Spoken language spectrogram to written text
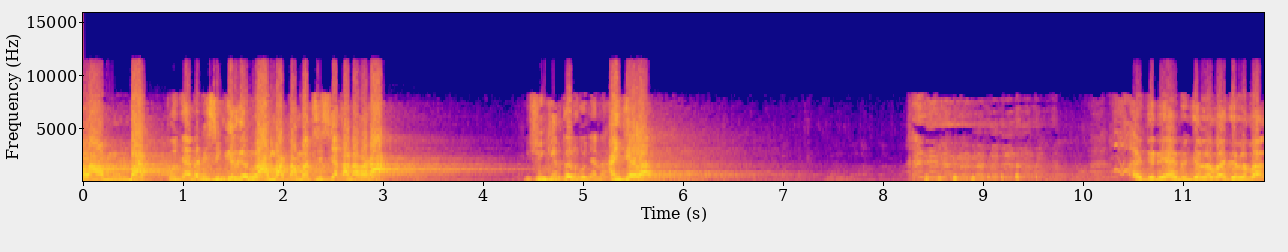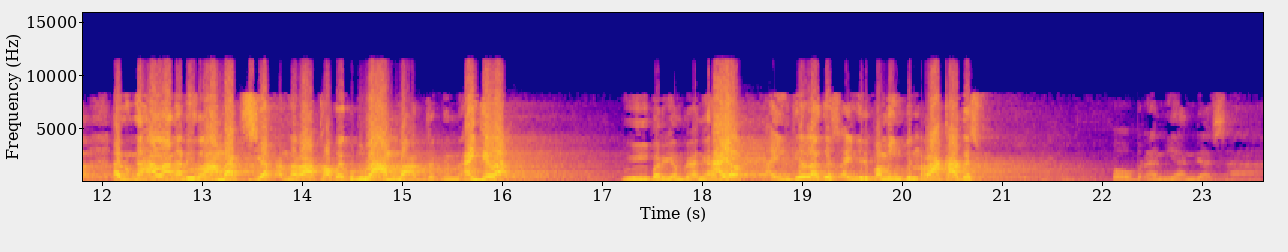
lambat. Kunyana disingkirkan lambat amat sisi akan neraka. Disingkirkan kunyana. Aing jela. Jadi anu jelema jelema anu ngahalangan di lambat sia kan neraka bae kudu lambat. Aing jela. Wih bari yang berani. Ayo aing jela geus aing jadi pemimpin neraka geus. Oh beranian dasar.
